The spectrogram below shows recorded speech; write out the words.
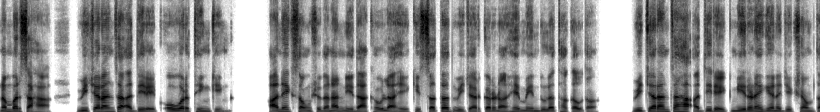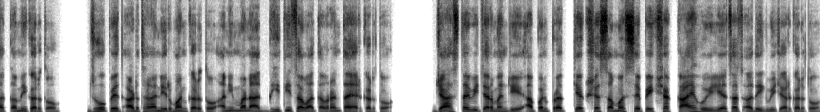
नंबर सहा विचारांचा अतिरेक ओव्हर थिंकिंग अनेक संशोधनांनी दाखवलं आहे की सतत विचार करणं हे मेंदूला थकवतं. विचारांचा हा अतिरेक निर्णय घेण्याची क्षमता कमी करतो झोपेत अडथळा निर्माण करतो आणि मनात भीतीचं वातावरण तयार करतो. जास्त विचार म्हणजे आपण प्रत्यक्ष समस्येपेक्षा काय होईल याचाच अधिक विचार करतो.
